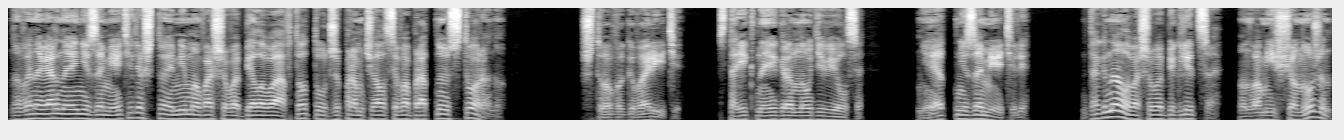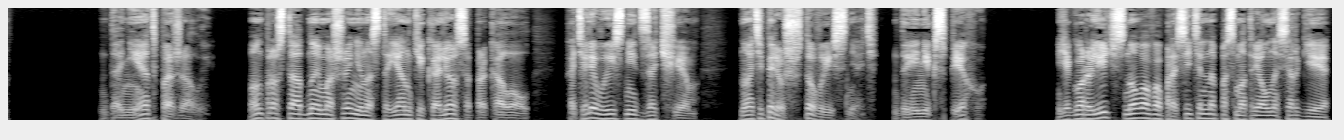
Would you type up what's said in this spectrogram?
«Но вы, наверное, не заметили, что я мимо вашего белого авто тут же промчался в обратную сторону?» «Что вы говорите?» Старик наигранно удивился. «Нет, не заметили. Догнал вашего беглеца. Он вам еще нужен?» «Да нет, пожалуй. Он просто одной машине на стоянке колеса проколол. Хотели выяснить, зачем. Ну а теперь уж что выяснять? Да и не к спеху». Егор Ильич снова вопросительно посмотрел на Сергея.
